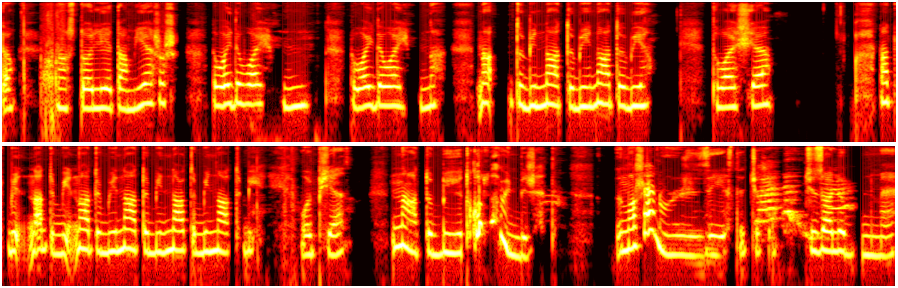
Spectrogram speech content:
там на столі там є. Давай, давай. Давай, давай. На, на тобі, на тобі, на тобі. Давай ще. На тобі, на тобі, на тобі, на тобі, на тобі, на тобі. Вообще. На тобі. Та куди він біжить? Машину ж заїсти чи? Чи за людьми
